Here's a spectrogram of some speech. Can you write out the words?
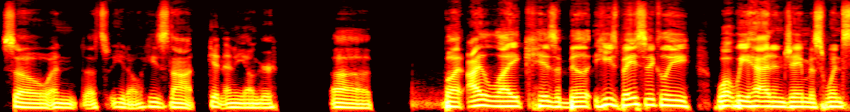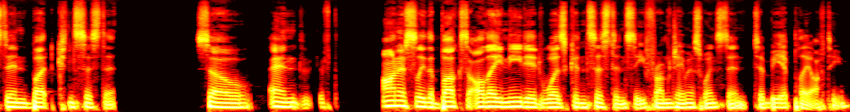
so and that's you know he's not getting any younger. Uh, but I like his ability. He's basically what we had in Jameis Winston, but consistent. So, and if, honestly, the Bucs all they needed was consistency from Jameis Winston to be a playoff team.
